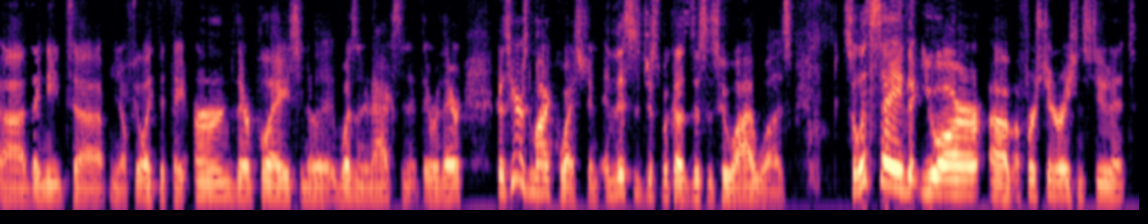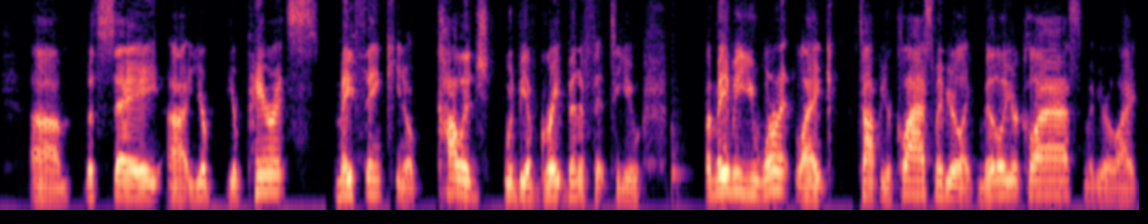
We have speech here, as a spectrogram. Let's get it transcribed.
uh, they need to, you know, feel like that they earned their place, you know, it wasn't an accident they were there. Because here's my question, and this is just because this is who I was. So let's say that you are uh, a first generation student. Um, let's say uh, your your parents may think you know college would be of great benefit to you but maybe you weren't like top of your class. Maybe you're like middle of your class. Maybe you're like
